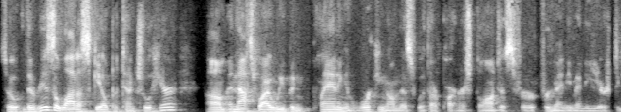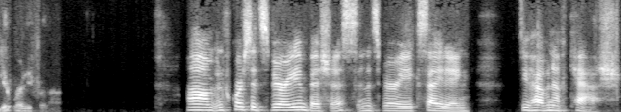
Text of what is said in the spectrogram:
So there is a lot of scale potential here. Um, and that's why we've been planning and working on this with our partner Stellantis for, for many, many years to get ready for that. Um, and of course, it's very ambitious and it's very exciting. Do you have enough cash?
